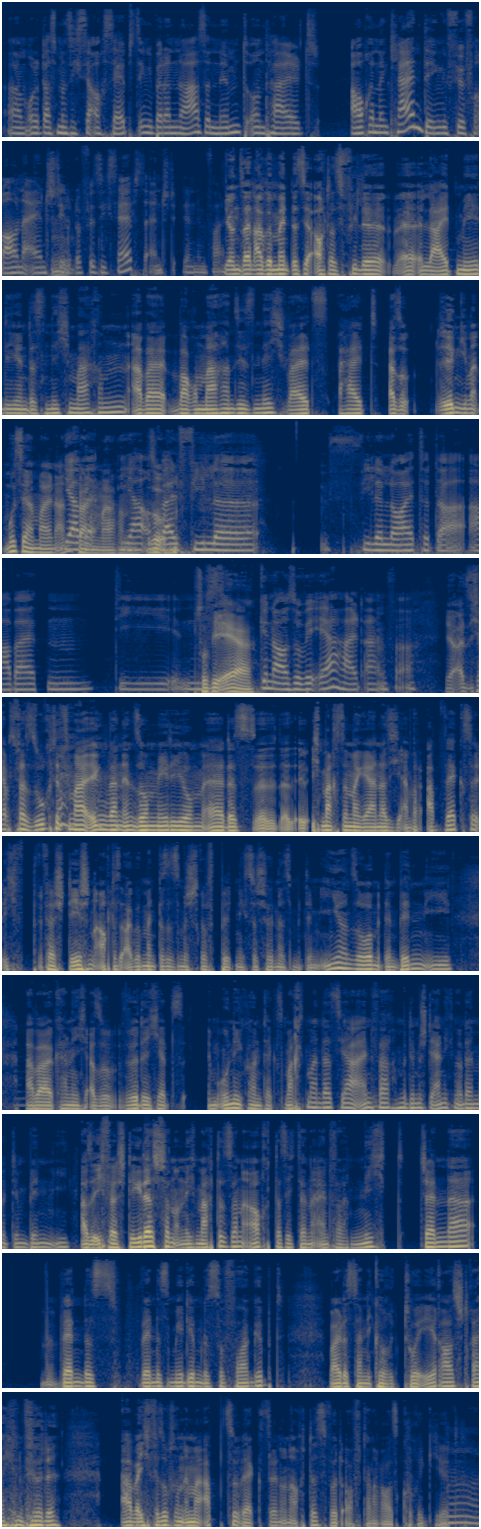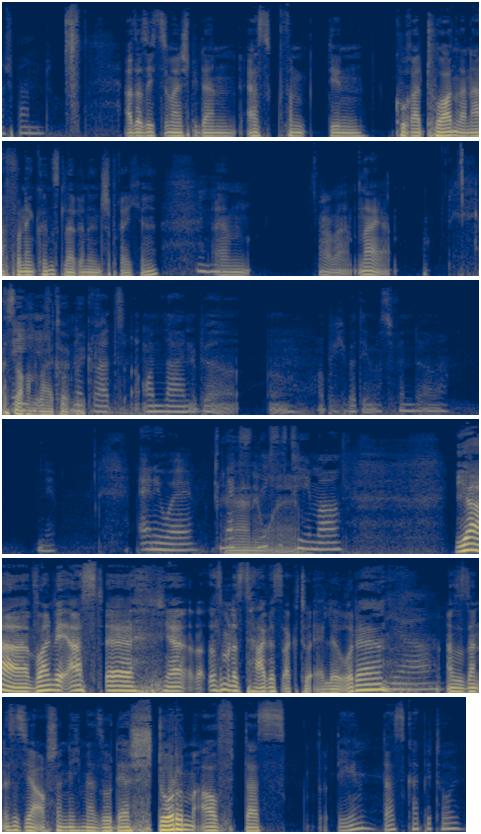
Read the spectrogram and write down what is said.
ähm, oder dass man sich ja auch selbst irgendwie bei der Nase nimmt und halt auch in den kleinen Dingen für Frauen einsteht Ja. oder für sich selbst einsteht in dem Fall. Ja, und sein Argument ist ja auch, dass viele äh, Leitmedien das nicht machen. Aber warum machen sie es nicht? Weil es halt, also irgendjemand muss ja mal einen ja, Anfang weil, machen. Ja, und so. weil viele, viele Leute da arbeiten, die nicht, so wie er. Genau, so wie er halt einfach. Ja, also ich habe es versucht jetzt mal irgendwann in so einem Medium, äh, das, äh, ich mache es immer gerne, dass ich einfach abwechsel. Ich verstehe schon auch das Argument, dass es im Schriftbild nicht so schön ist mit dem I und so, mit dem Binnen-I. Aber kann ich, also würde ich jetzt im Uni-Kontext, macht man das ja einfach mit dem Sternchen oder mit dem Binnen-I? Also ich verstehe das schon und ich mache das dann auch, dass ich dann einfach nicht gender, wenn das, wenn das Medium das so vorgibt, weil das dann die Korrektur eh rausstreichen würde. Aber ich versuche dann immer abzuwechseln und auch das wird oft dann rauskorrigiert. Ah, spannend. Also dass ich zum Beispiel dann erst von den Kuratoren, danach von den Künstlerinnen spreche. Mhm. Ähm, aber naja, ist noch ein ich, ich weiter mir Weg. gerade online über, äh, ob ich über dem was finde, aber nee. Anyway, next, Anyway. nächstes Thema. Ja, wollen wir erst, äh, ja, das ist mal das Tagesaktuelle, oder? Ja, Also dann ist es ja auch schon nicht mehr so der Sturm auf das, den, das Kapitol?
